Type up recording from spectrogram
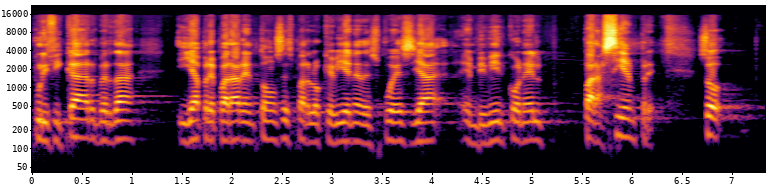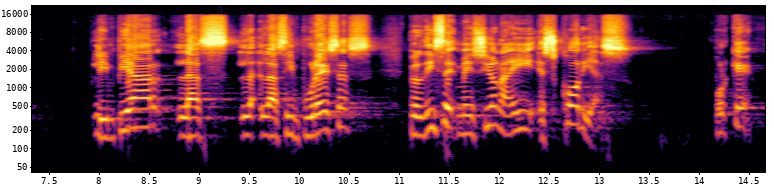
purificar, ¿verdad? Y ya preparar entonces para lo que viene después, ya en vivir con Él para siempre. So, limpiar las, las impurezas, pero dice, menciona ahí escorias. ¿Por qué?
